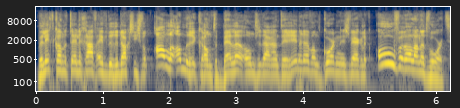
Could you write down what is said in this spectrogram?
Wellicht kan de Telegraaf even de redacties van alle andere kranten bellen om ze daaraan te herinneren, want Gordon is werkelijk overal aan het woord.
